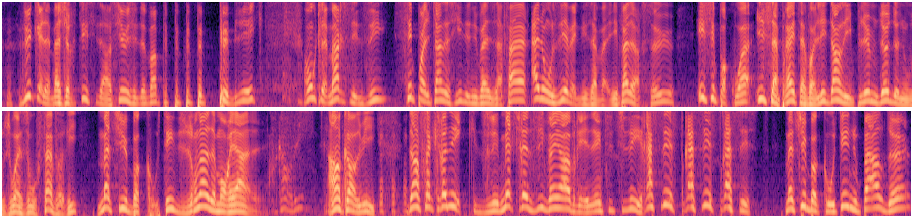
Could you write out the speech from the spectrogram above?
vu que la majorité silencieuse est devant pu- pu- pu- pu- public, Oncle Marc s'est dit c'est pas le temps d'essayer des nouvelles affaires, allons-y avec des valeurs sûres. Et c'est pourquoi il s'apprête à voler dans les plumes d'un de nos oiseaux favoris, Mathieu Boccoté du Journal de Montréal. Encore lui? Encore lui. Dans sa chronique du mercredi 20 avril intitulée Raciste, raciste, raciste, Mathieu Boccoté nous parle de,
